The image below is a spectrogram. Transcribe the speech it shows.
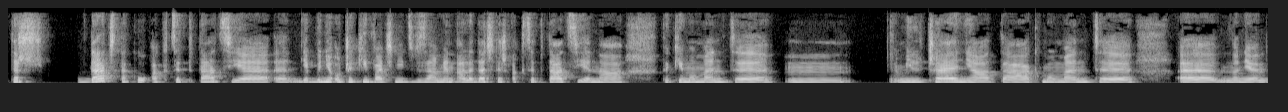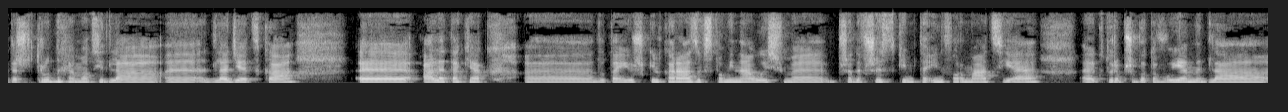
też dać taką akceptację, e, jakby nie oczekiwać nic w zamian, ale dać też akceptację na takie momenty mm, milczenia, tak, momenty, e, no nie wiem, też trudnych emocji dla, dla dziecka. E, ale tak jak e, tutaj już kilka razy wspominałyśmy, przede wszystkim te informacje, e, które przygotowujemy dla,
